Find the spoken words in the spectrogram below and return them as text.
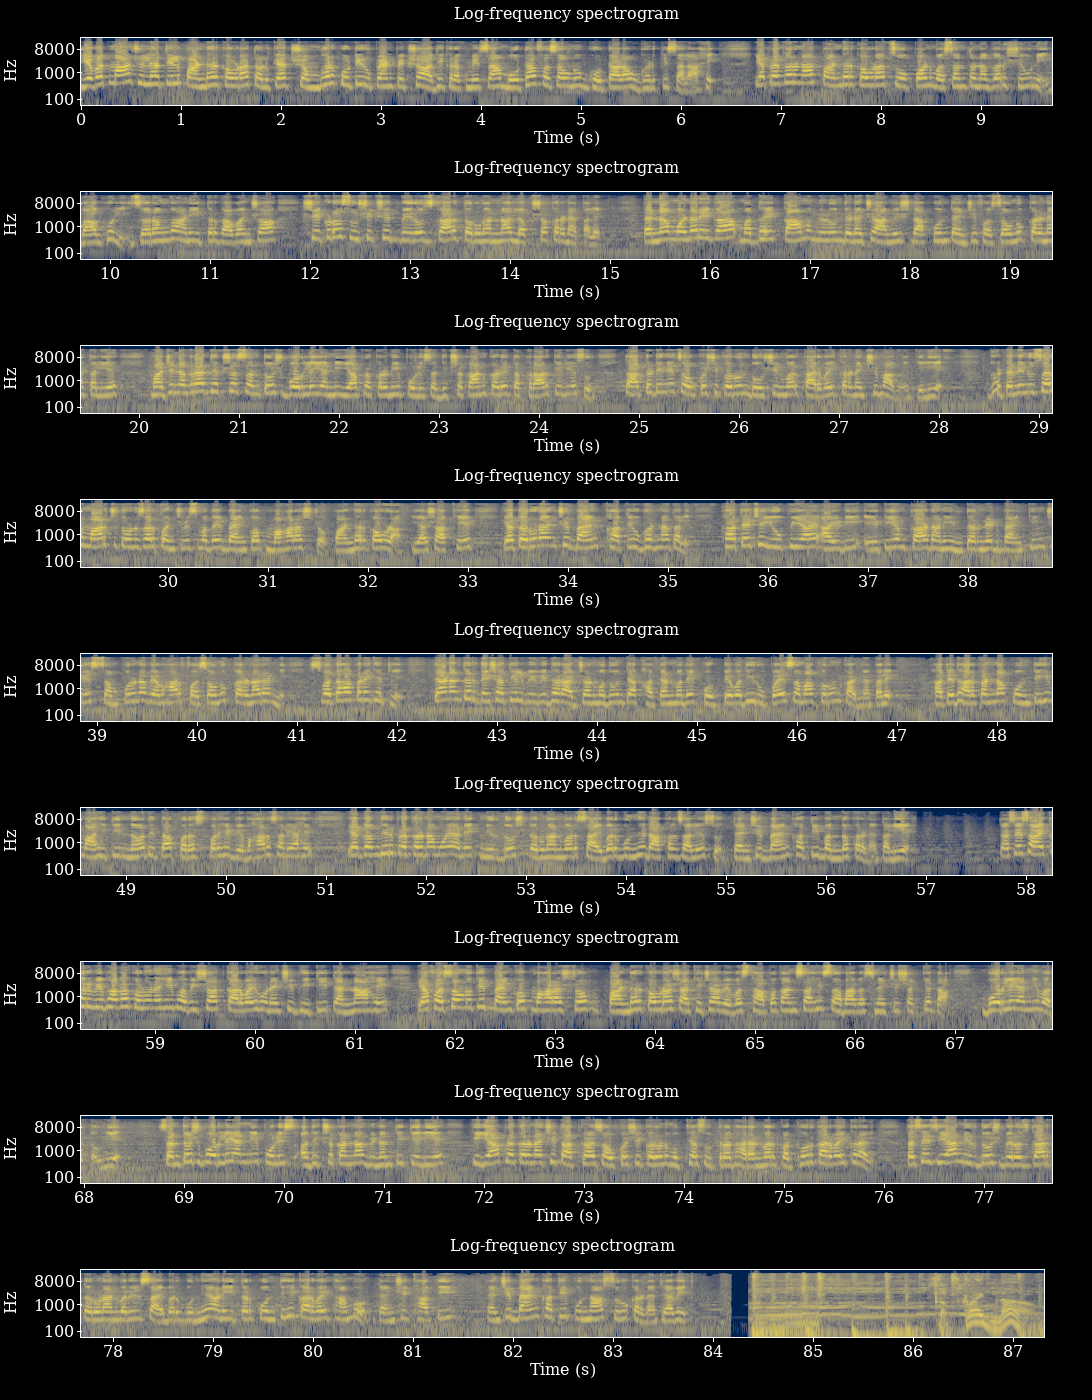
Yavatmal जिल्ह्यातील पांढरकवडा तालुक्यात शंभर कोटी रुपयांपेक्षा अधिक रकमेचा मोठा फसवणूक घोटाळा उघडकीस आला आहे. या प्रकरणात पांढरकवडा चोपण वसंतनगर शिवणी वाघोली जरंग आणि इतर गावांच्या शेकडो सुशिक्षित बेरोजगार तरुणांना लक्ष करण्यात आले त्यांना मनरेगा मध्ये काम मिळवून देण्याचे आमिष दाखवून त्यांची फसवणूक करण्यात आली आहे. माजी नगराध्यक्ष संतोष बोर्ले यांनी या प्रकरणी पोलीस अधीक्षकांकडे तक्रार केली असून तातडीने चौकशी करून दोषींवर कारवाई करण्याची मागणी केली आहे. घटनेनुसार मार्च दोन हजार पंचवीसमध्ये बँक ऑफ महाराष्ट्र पांढरकवडा या शाखेत या तरुणांची बँक खाती उघडण्यात आली. खात्याचे युपीआय आयडी एटीएम कार्ड आणि इंटरनेट बँकिंगचे संपूर्ण व्यवहार फसवणूक करणाऱ्यांनी स्वतःकडे घेतले. त्यानंतर देशातील विविध राज्यांमधून त्या खात्यांमध्ये कोट्यवधी रुपये जमा करून काढण्यात आले. खातेधारकांना कोणतीही माहिती न देता परस्पर हे व्यवहार झाले आहेत. या गंभीर प्रकरणामुळे अनेक निर्दोष तरुणांवर सायबर गुन्हे दाखल झाले असून त्यांची बँक खाती बंद करण्यात आली आहे. तसेच आयकर विभागाकडूनही भविष्यात कारवाई होण्याची भीती त्यांना आहे. या फसवणुकीत बँक ऑफ महाराष्ट्र पांढरकवडा शाखेच्या व्यवस्थापकांचाही सहभाग असण्याची शक्यता बोर्ले यांनी वर्तवली आहे. संतोष बोर्ले यांनी पोलीस अधीक्षकांना विनंती केली आहे की या प्रकरणाची तात्काळ चौकशी करून मुख्य सूत्रधारांवर कठोर कारवाई करावी. तसेच या निर्दोष बेरोजगार तरुणांवरील सायबर गुन्हे आणि इतर कोणतीही कारवाई थांबवून त्यांची खाती त्यांची बँक खाती पुन्हा सुरू करण्यात यावीत Subscribe now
